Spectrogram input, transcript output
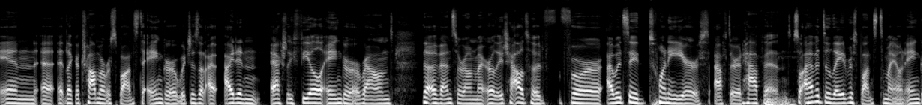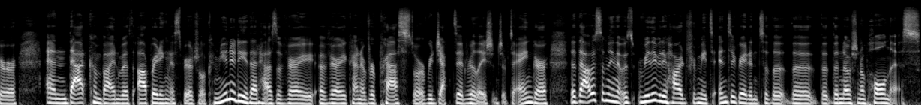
in a, like a trauma response to anger which is that I, I didn't actually feel anger around the events around my early childhood for I would say 20 years after it happened. Mm. So I have a delayed response to my own anger and that combined with operating in a spiritual community that has a very a very kind of repressed or rejected relationship to anger that that was something that was really really hard for me to integrate into the the the, the notion of wholeness.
